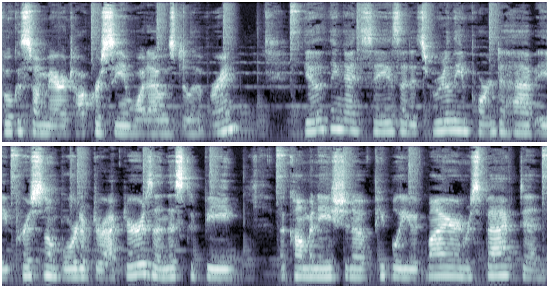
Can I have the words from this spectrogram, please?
focused on meritocracy and what i was delivering. The other thing i'd say is that it's really important to have a personal board of directors and this could be a combination of people you admire and respect and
